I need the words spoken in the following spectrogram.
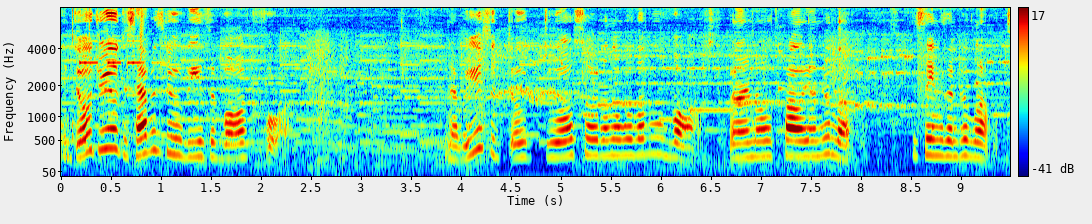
In Dodrio, this happens to be its evolved form. Never used a Doduo, so I don't know what level evolves, but I know it's probably under level. The same is under leveled.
